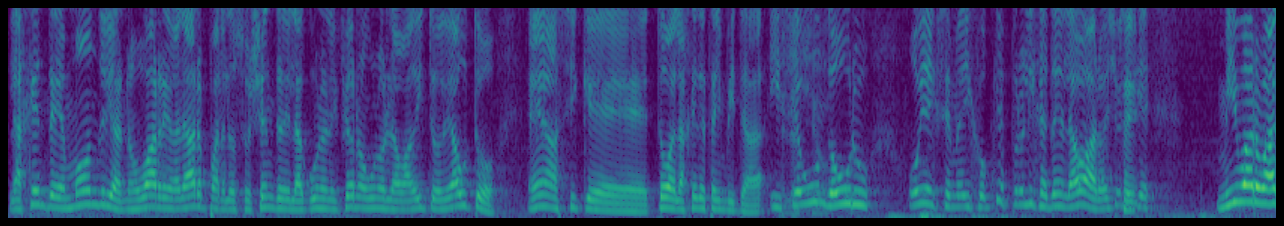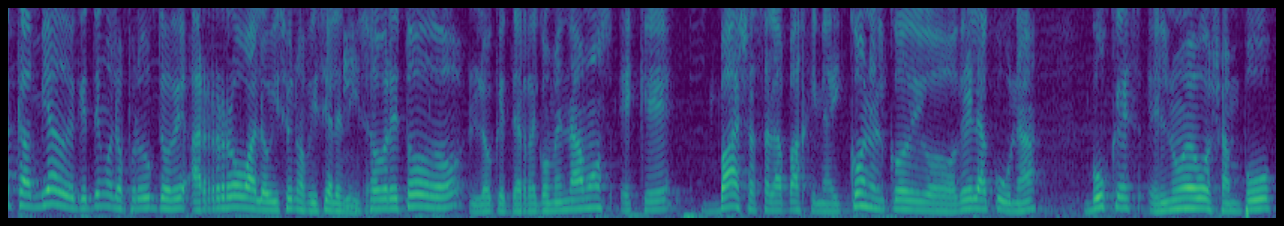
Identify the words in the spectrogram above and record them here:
La gente de Mondria nos va a regalar para los oyentes de la Cuna del Infierno unos lavaditos de auto. ¿eh? Así que toda la gente está invitada. Y segundo, Uru, hoy ex me dijo, qué prolija tenés la barba. Yo Sí. dije, mi barba ha cambiado de que tengo los productos de arroba Lovisión Oficial en Y Instagram. sobre todo, lo que te recomendamos es que vayas a la página y con el código de la cuna busques el nuevo shampoo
